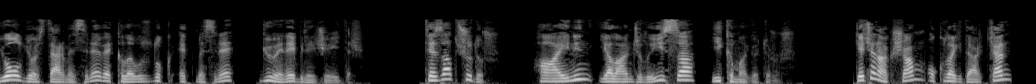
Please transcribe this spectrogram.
yol göstermesine ve kılavuzluk etmesine güvenebileceğidir. Tezat şudur. Hainin yalancılığıysa yıkıma götürür. Geçen akşam okula giderken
